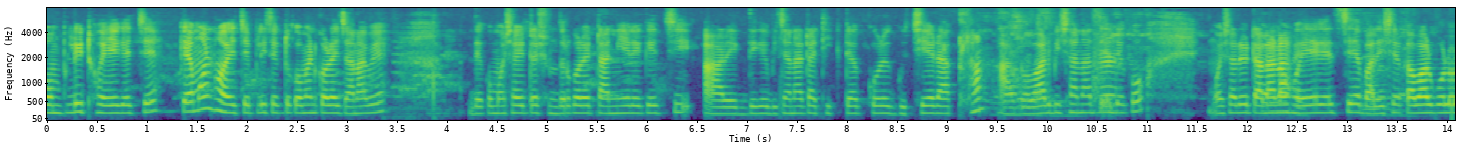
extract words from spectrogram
কমপ্লিট হয়ে গেছে। কেমন হয়েছে? প্লিজ একটু কমেন্ট করে জানাবে। দেখো মশারিটা সুন্দর করে টানিয়ে রেখেছি আর একদিকে বিছানাটা ঠিকঠাক করে গুছিয়ে রাখলাম। আর বাবার বিছানাতে দেখো মশারি টানানো হয়ে গেছে বালিশের কাবারগুলো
